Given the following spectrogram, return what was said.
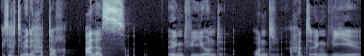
ich dachte mir, der hat doch alles irgendwie und und hat irgendwie,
